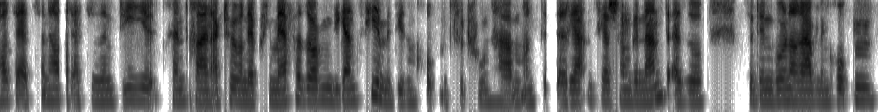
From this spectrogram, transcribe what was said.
Hausärztinnen und Hausärzte sind die zentralen Akteure in der Primärversorgung, die ganz viel mit diesen Gruppen zu tun haben. Und Sie hatten es ja schon genannt, also zu den vulnerablen Gruppen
